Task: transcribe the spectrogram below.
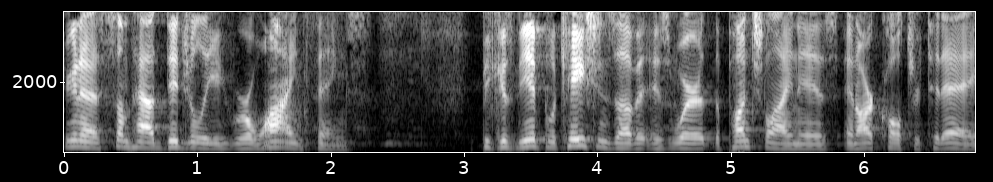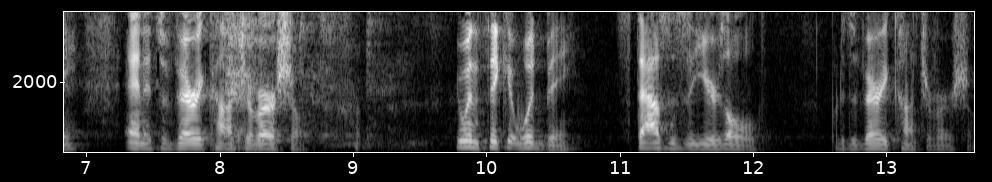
you're going to somehow digitally rewind things. Because the implications of it is where the punchline is in our culture today, and it's very controversial. You wouldn't think it would be. It's thousands of years old, but it's very controversial.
